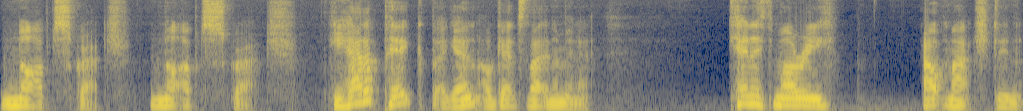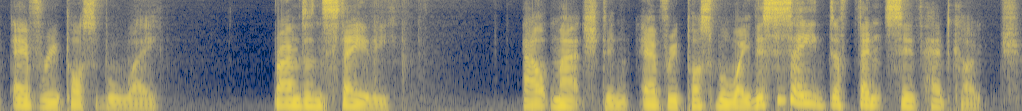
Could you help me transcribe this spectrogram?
not up to scratch. Not up to scratch. He had a pick, but again, I'll get to that in a minute. Kenneth Murray outmatched in every possible way. Brandon Staley outmatched in every possible way. This is a defensive head coach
